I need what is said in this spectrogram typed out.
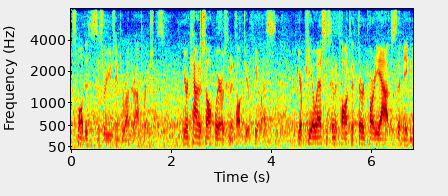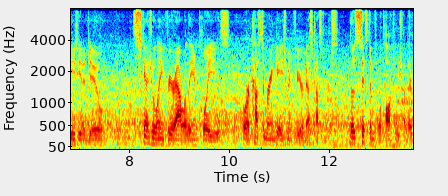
small businesses are using to run their operations. Your accounting software is going to talk to your POS. Your POS is going to talk to third-party apps that make it easy to do scheduling for your hourly employees or customer engagement for your best customers. Those systems will talk to each other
